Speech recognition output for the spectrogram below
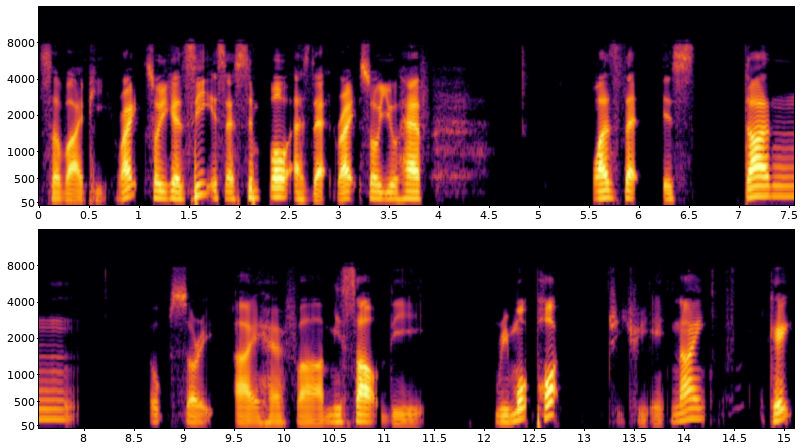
server IP, right? So you can see it's as simple as that, right? So you have once that is done, oops, sorry, I have uh, missed out the remote port 3389. Okay.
